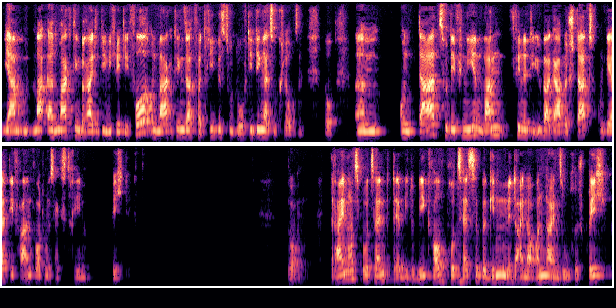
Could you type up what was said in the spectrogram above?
ja, also Marketing bereitet die nicht richtig vor und Marketing sagt, Vertrieb ist zu doof, die Dinger zu closen. So, ähm, und da zu definieren, wann findet die Übergabe statt und wer hat die Verantwortung, ist extrem wichtig. So, 93 Prozent der B2B-Kaufprozesse beginnen mit einer Online-Suche, sprich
